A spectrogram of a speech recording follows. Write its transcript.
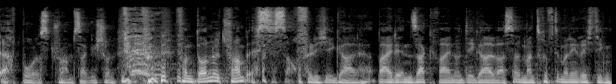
Ach, Boris Trump sage ich schon. Von Donald Trump. Es ist auch völlig egal. Beide in den Sack rein und egal was. Also man trifft immer den richtigen.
